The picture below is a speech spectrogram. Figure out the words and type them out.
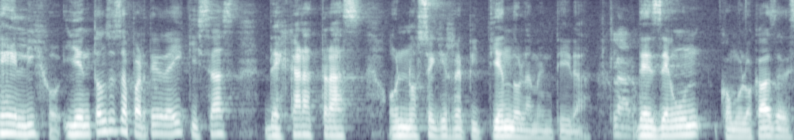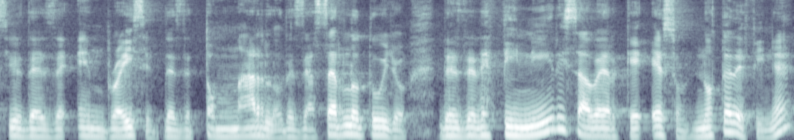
¿Qué elijo? Y entonces a partir de ahí quizás dejar atrás o no seguir repitiendo la mentira. Claro. Desde un, como lo acabas de decir, desde embrace it, desde tomarlo, desde hacerlo tuyo, desde definir y saber que eso no te define,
